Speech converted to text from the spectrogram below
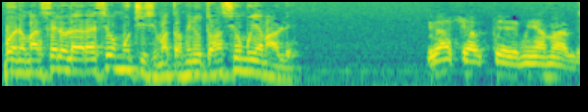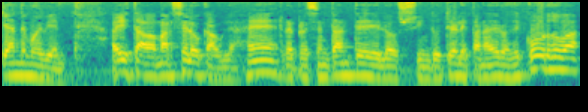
Bueno, Marcelo, le agradecemos muchísimo estos minutos, ha sido muy amable. Gracias a ustedes, muy amable. Que ande muy bien. Ahí estaba Marcelo Caula, ¿eh? representante de los industriales panaderos de Córdoba,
